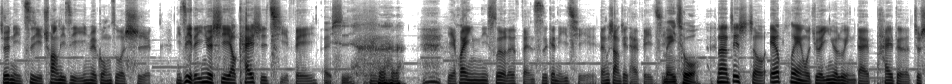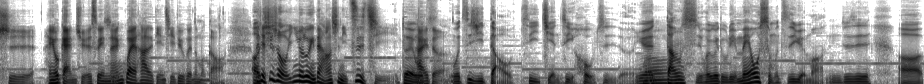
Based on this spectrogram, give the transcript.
就是你自己创立自己音乐工作室，你自己的音乐事业要开始起飞，哎、是也欢迎你所有的粉丝跟你一起登上这台飞机。没错，那这首 Airplane，我觉得音乐录影带拍的就是很有感觉，所以难怪它的点击率会那么高。哦而且这首音乐录影带好像是你自己对拍的，我自己导、自己剪、自己后置的，因为哦当时回归独立没有什么资源嘛，你就是呃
